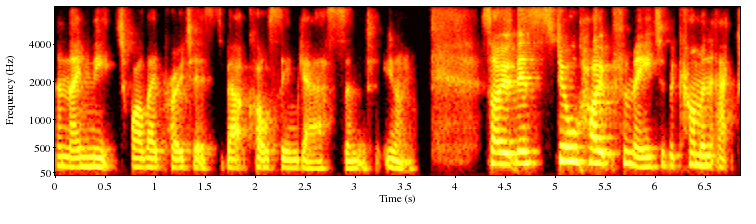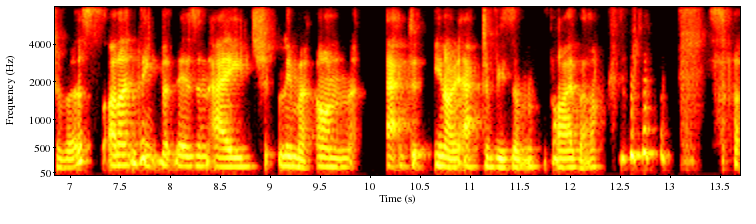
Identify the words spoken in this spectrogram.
and they knit while they protest about coal seam gas, and you know, so there's still hope for me to become an activist. I don't think that there's an age limit on act, you know, activism either. so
